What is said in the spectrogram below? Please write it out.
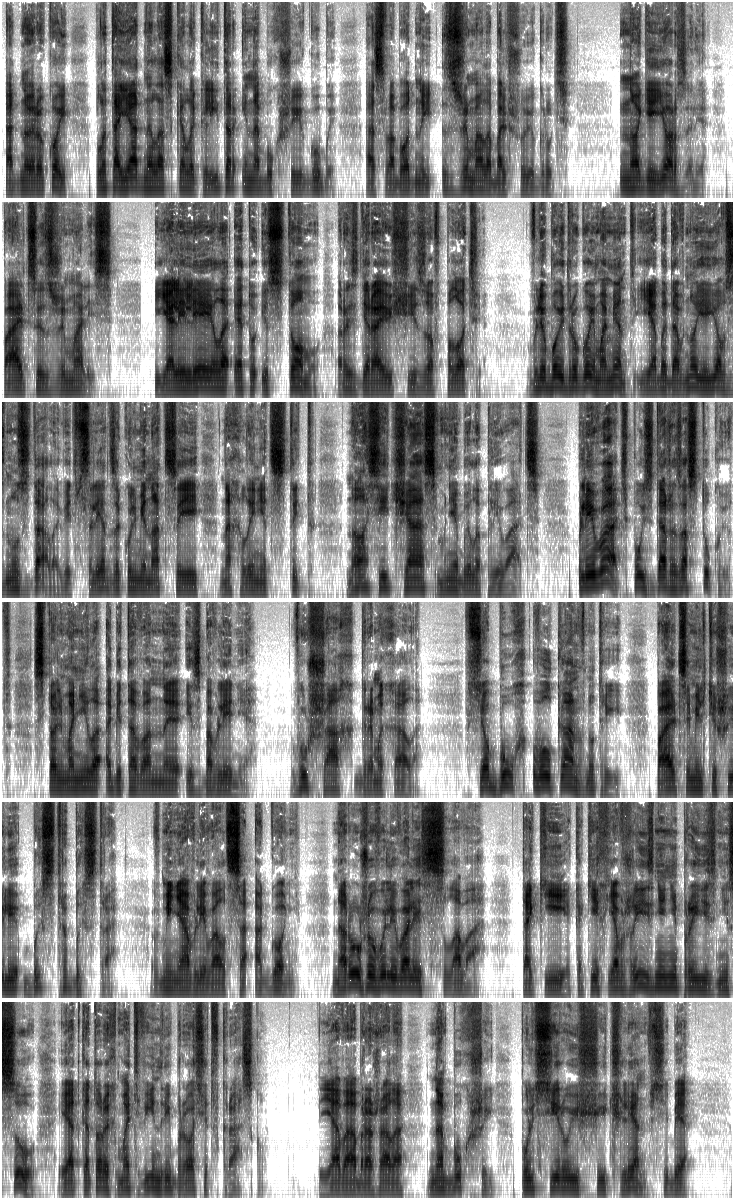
Одной рукой плотоядно ласкала клитор и набухшие губы, а свободной сжимала большую грудь. Ноги ерзали, пальцы сжимались. Я лелеяла эту истому, раздирающий зов плоти. В любой другой момент я бы давно ее взнуздала, ведь вслед за кульминацией нахлынет стыд. Но сейчас мне было плевать. Плевать, пусть даже застукают. Столь манило обетованное избавление. В ушах громыхало. Все бух вулкан внутри. Пальцы мельтешили быстро-быстро. В меня вливался огонь. Наружу выливались слова — Такие, каких я в жизни не произнесу и от которых мать Винри бросит в краску. Я воображала набухший, пульсирующий член в себе.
